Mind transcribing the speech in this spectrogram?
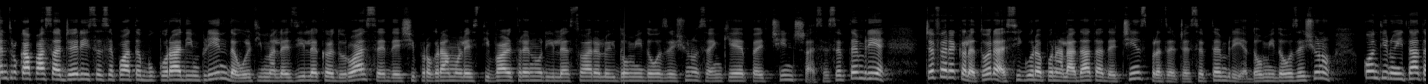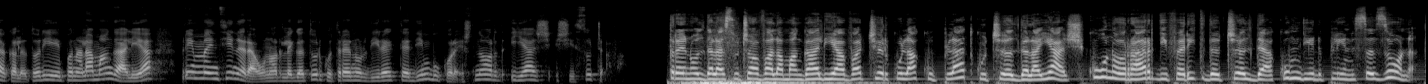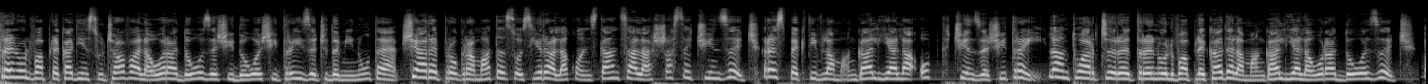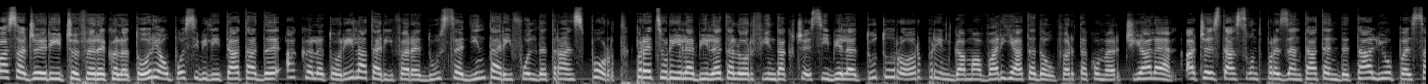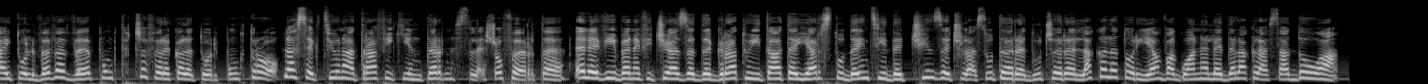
Pentru ca pasagerii să se poată bucura din plin de ultimele zile călduroase, deși programul estival Trenurile Soarelui 2021 se încheie pe 5-6 septembrie, CFR Călători asigură până la data de 15 septembrie 2021 continuitatea călătoriei până la Mangalia prin menținerea unor legături cu trenuri directe din București Nord, Iași și Suceava. Trenul de la Suceava la Mangalia va circula cuplat cu cel de la Iași, cu un orar diferit de cel de acum din plin sezon. Trenul va pleca din Suceava la ora 22 și 30 de minute și are programată sosirea la Constanța la 6.50, respectiv la Mangalia la 8.53. La întoarcere, trenul va pleca de la Mangalia la ora 20. Pasagerii CFR Călători au posibilitatea de a călători la tarife reduse din tariful de transport, prețurile biletelor fiind accesibile accesibile tuturor prin gama variată de oferte comerciale. Acestea sunt prezentate în detaliu pe site-ul www.cfrcălători.ro la secțiunea trafic intern slash oferte. Elevii beneficiază de gratuitate, iar studenții de 50% reducere la călătoria în vagoanele de la clasa a doua.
